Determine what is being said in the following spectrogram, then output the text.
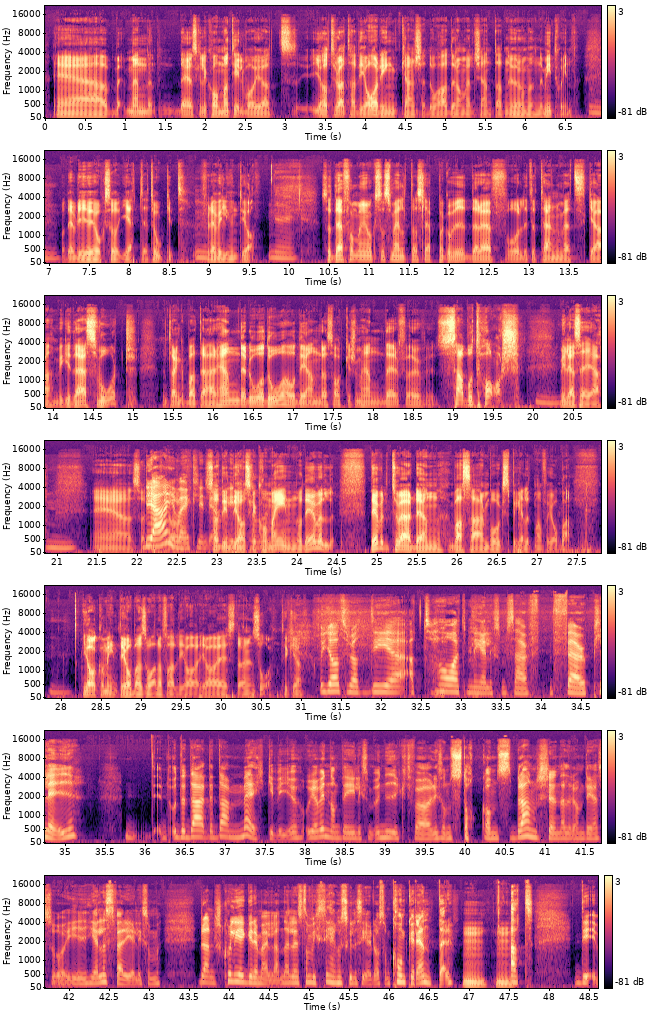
Eh, men det jag skulle komma till var ju att, jag tror att hade jag ringt kanske, då hade de väl känt att nu är de under mitt skinn. Mm. Och det blir ju också jättetokigt, Mm. för det vill ju inte jag. Nej. Så där får man ju också smälta, släppa, gå vidare, få lite tändvätska, vilket är svårt. Med tanke på att det här händer då och då, och det är andra saker som händer för sabotage, Mm. vill jag säga. Mm. Eh, så Det är ju jag, verkligen det, Så att inte jag ska komma in, och det är väl, det är väl tyvärr den vassa armbågsspelet man får jobba. Mm. Jag kommer inte jobba så i alla fall, jag, jag är större än så, tycker jag. Och jag tror att det, att ha ett mer liksom så fair play, och det där, det där märker vi ju. Och jag vet inte om det är liksom unikt för liksom Stockholmsbranschen eller om det är så i hela Sverige, liksom branschkollegor emellan, eller som vissa kanske skulle se det då, som konkurrenter. Mm, mm. Att det,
